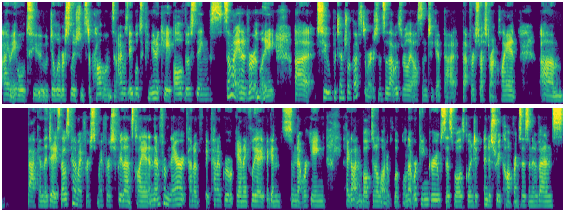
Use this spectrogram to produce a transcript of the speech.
I'm able to deliver solutions to problems. And I was able to communicate all of those things semi inadvertently uh, to potential customers. And so that was really awesome to get that that first restaurant client. Um, back in the day. So that was kind of my first my first freelance client, and then from there it kind of it kind of grew organically. I, again, some networking. I got involved in a lot of local networking groups as well as going to industry conferences and events,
